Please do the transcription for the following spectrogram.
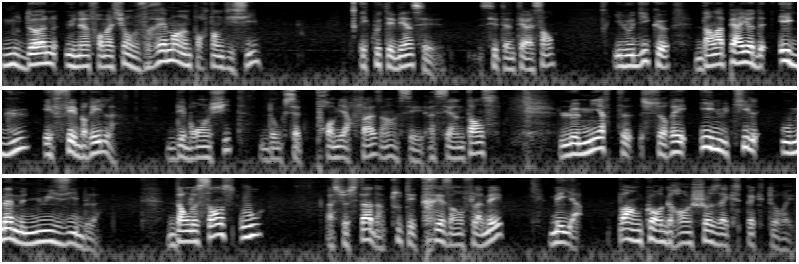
nous donne une information vraiment importante ici. Écoutez bien, c'est intéressant. Il nous dit que dans la période aiguë et fébrile des bronchites, donc cette première phase, hein, assez intense, le myrte serait inutile ou même nuisible. Dans le sens où, à ce stade, hein, tout est très enflammé, mais il n'y a encore grand-chose à expectorer.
